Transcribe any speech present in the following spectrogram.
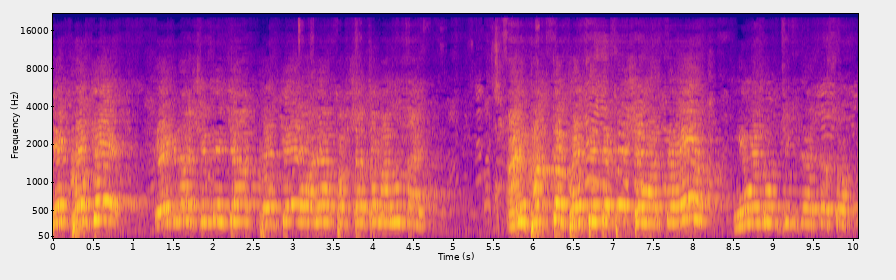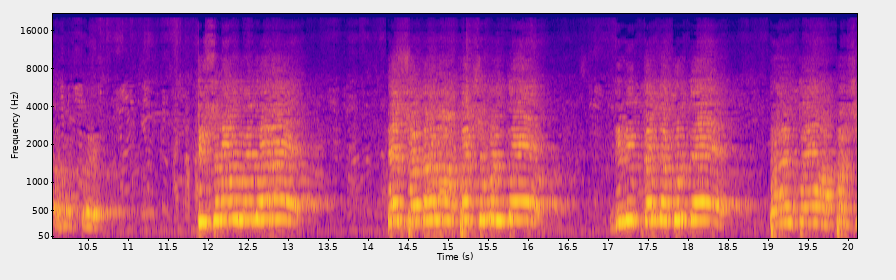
ते खोके एकनाथ शिंदेच्या खोकेवाल्या पक्षाचा माणूस आहे. आणि फक्त खोकेचे पैसे वाटते हो. निवडणूक जिंकण्याचं स्वप्न बघतोय. तिसरा उमेदवार आहे. ते स्वतःला अपक्ष म्हणते. दिलीप कंदकुर्ते. पण तो अपक्ष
